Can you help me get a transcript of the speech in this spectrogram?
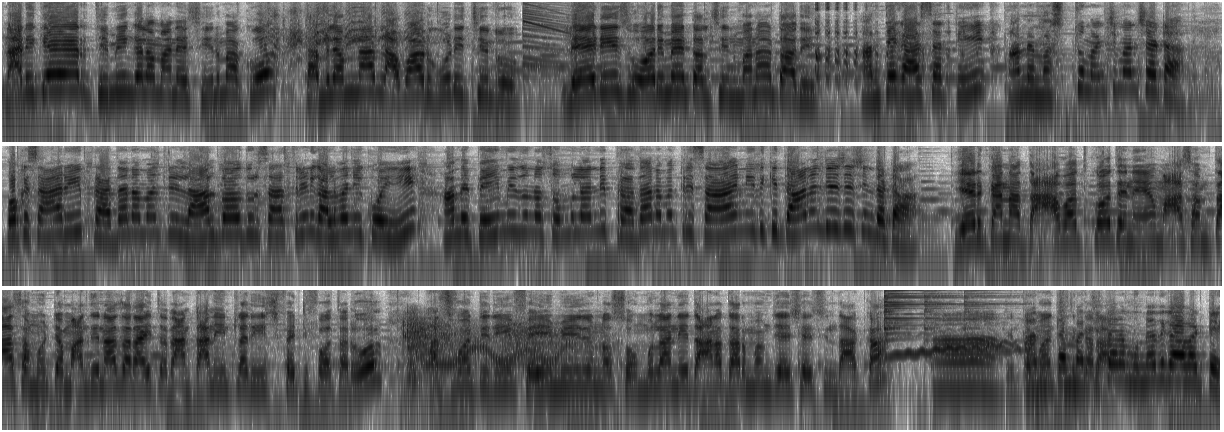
నడిగేర్ తిమింగలం అనే సినిమాకు తమిళంనాడులో అవార్డు కూడా ఇచ్చిండ్రు. లేడీస్ ఓరిమెంటల్ సినిమా అంట అది. అంతేకాదు సత్తి ఆమె మస్తు మంచి మనిషి అట ఒకసారి ప్రధానమంత్రి లాల్ బహదూర్ శాస్త్రిని కలవని పోయి ఆమె పేయి మీద ఉన్న సొమ్ములన్నీ ప్రధానమంత్రి సహాయ నిధికి దానం చేసేసిందట. ఏరికన్నా దావత్ కోతేనే మాసం తాసం ఉంటే మంది నజర్ అవుతుంది అంట అని ఇంట్లో తీసి పెట్టిపోతారు. అటువంటిది ఫెయి మీద ఉన్న సొమ్ములన్నీ దాన ధర్మం చేసేసింది అక్క ఆ, ఇంత అంత మంచితనం? ఉన్నది కాబట్టి.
